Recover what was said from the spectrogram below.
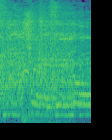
teachers and lords.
